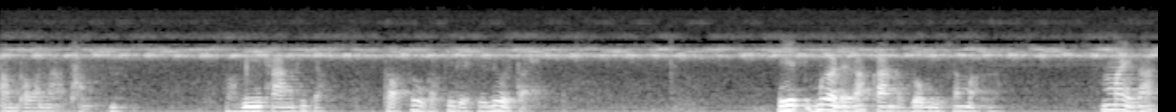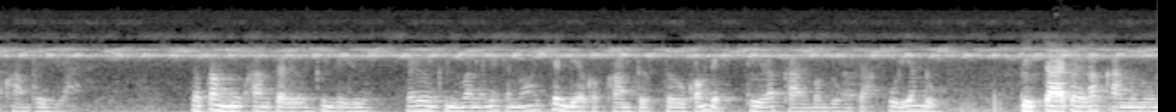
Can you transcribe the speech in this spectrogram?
ธรรมภาวนาธรรมมีทางที่จะต่อสู้กับกิเลสเรื่อยๆไปนี่เมื่อได้รับการอบรมอยู่เสมอไม่ละความพยายามจะต้องมีความเจริญขึ้นเรื่อยๆเจริญขึ้นวันละเล็กน้อย เช่นเดียวกับความเติบโตของเด็กที่รับการบำรุงจากผู้เลี้ยงดู จิตใจก็ได้รับการบำรุง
